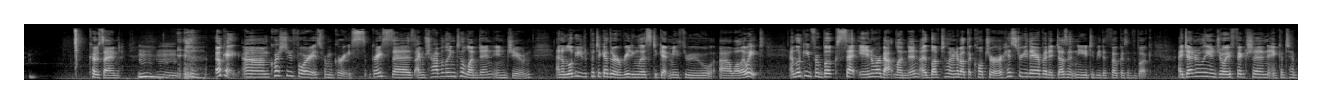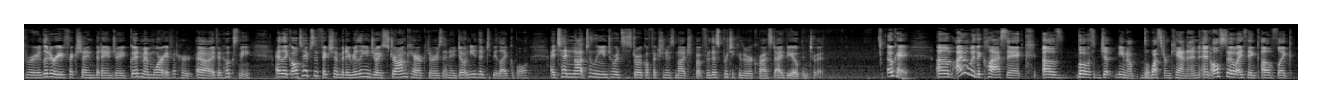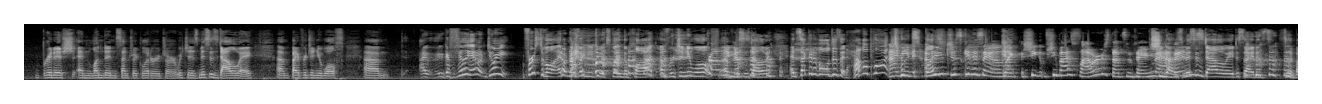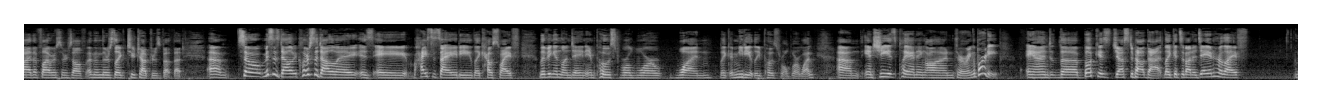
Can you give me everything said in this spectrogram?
Co-signed. Mm-hmm. okay. Um, question four is from Grace. Grace says, "I'm traveling to London in June, and I'm looking to put together a reading list to get me through uh, while I wait. I'm looking for books set in or about London. I'd love to learn about the culture or history there, but it doesn't need to be the focus of the book. I generally enjoy fiction and contemporary literary fiction, but I enjoy a good memoir if it hurt, uh, if it hooks me. I like all types of fiction, but I really enjoy strong characters, and I don't need them to be likable. I tend not to lean towards historical fiction as much, but for this particular request, I'd be open to it." Okay. Um, I went with a classic of both, you know, the Western canon, and also I think of like British and London centric literature, which is Mrs. Dalloway um, by Virginia Woolf. Um, I, I feel like I don't do I. First of all, I don't know if I need to explain the plot of Virginia Woolf Probably of not. Mrs. Dalloway, and second of all, does it have a plot? I mean, explain? I was just gonna say, I was like, she she buys flowers. That's the thing. That She does. Mrs. Dalloway decided to buy the flowers herself, and then there's like two chapters about that. Um, so Mrs. Dalloway, Clarissa Dalloway, is a high society like housewife living in London in post World War One, like immediately post World War One, um, and she is planning on throwing a party. And the book is just about that. Like it's about a day in her life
